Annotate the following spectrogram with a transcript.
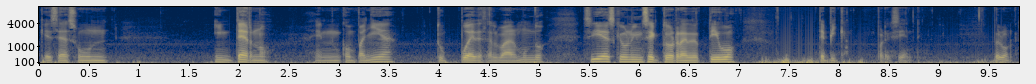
que seas un interno en compañía, tú puedes salvar al mundo si es que un insecto radioactivo te pica por accidente. Pero bueno,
